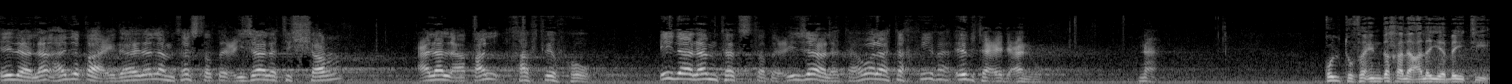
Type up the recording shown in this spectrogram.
إذا لم هذه قاعدة. إذا لم تستطع إزالة الشر على الأقل خففه. إذا لم تستطع إزالته ولا تخفيفه ابتعد عنه. نعم. قلت فإن دخل علي بيتي.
